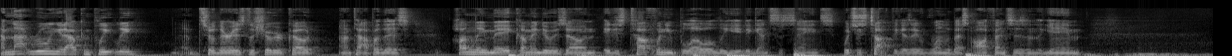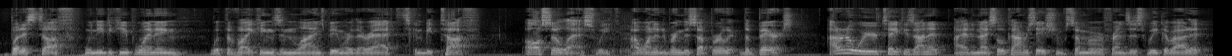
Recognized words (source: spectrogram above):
I'm not ruling it out completely. So there is the sugar coat on top of this. Hundley may come into his own. It is tough when you blow a lead against the Saints, which is tough because they have one of the best offenses in the game. But it's tough. We need to keep winning with the Vikings and Lions being where they're at. It's going to be tough. Also, last week, I wanted to bring this up earlier. The Bears. I don't know where your take is on it. I had a nice little conversation with some of our friends this week about it.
